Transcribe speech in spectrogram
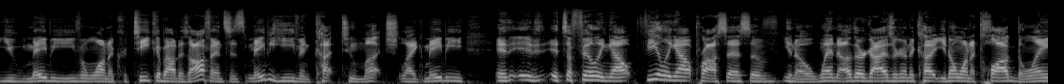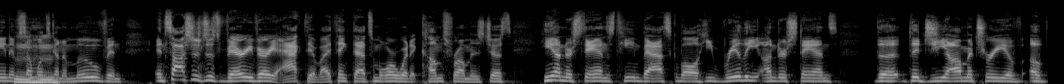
you maybe even want to critique about his offense is maybe he even cut too much. Like maybe it, it, it's a filling out, feeling out process of you know when other guys are going to cut. You don't want to clog the lane if someone's Mm-hmm. going to move. And and Sasha's just very very active. I think that's more what it comes from is just he understands team basketball. He really understands the the geometry of of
